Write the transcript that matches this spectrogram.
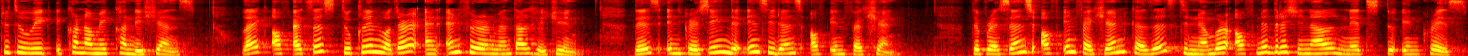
due to weak economic conditions, lack of access to clean water and environmental hygiene, this increasing the incidence of infection. The presence of infection causes the number of nutritional needs to increase.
